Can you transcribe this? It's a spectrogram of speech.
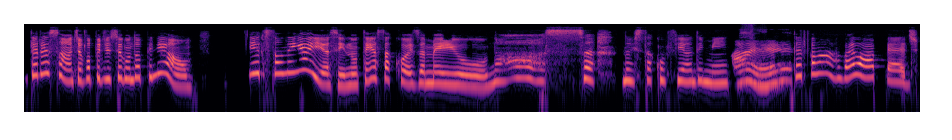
interessante, eu vou pedir segunda opinião. E eles estão nem aí, assim, não tem essa coisa meio, nossa, não está confiando em mim. Ah, é? Então ele fala, ah, vai lá, pede.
